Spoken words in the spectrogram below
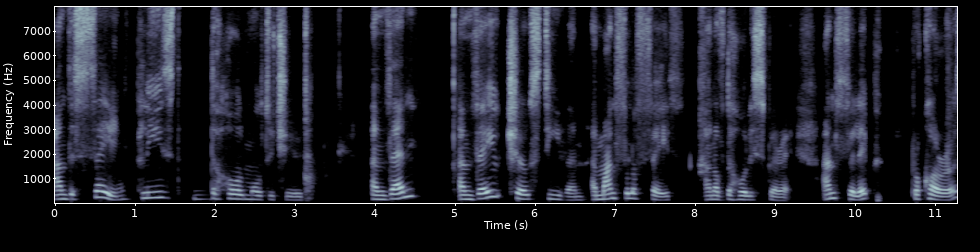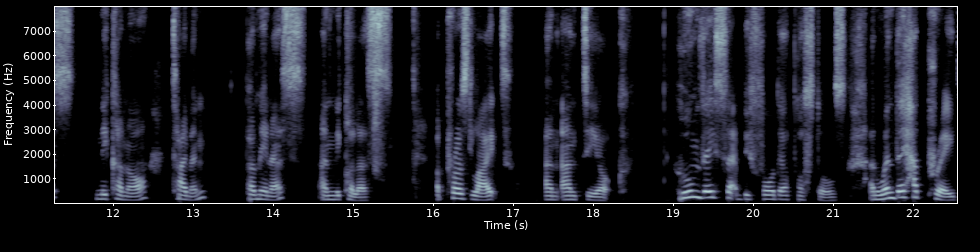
And the saying pleased the whole multitude. And then, and they chose Stephen, a man full of faith and of the Holy Spirit, and Philip, Prochorus, Nicanor, Timon, Parmenas, and Nicholas, a proselyte, and Antioch, whom they set before the apostles. And when they had prayed,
